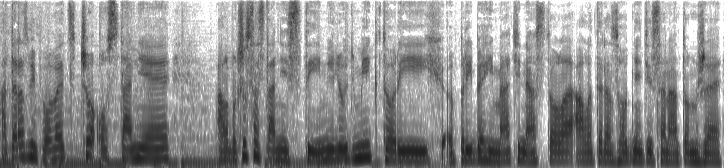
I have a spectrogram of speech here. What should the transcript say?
A teraz mi povedz, čo ostane alebo čo sa stane s tými ľuďmi, ktorých príbehy máte na stole, ale teraz hodnete sa na tom, že,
